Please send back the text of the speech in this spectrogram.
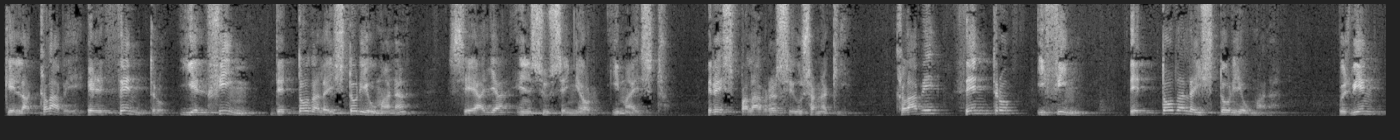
que la clave, el centro y el fin de toda la historia humana se halla en su Señor y Maestro. Tres palabras se usan aquí. Clave, centro y fin de toda la historia humana. Pues bien,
